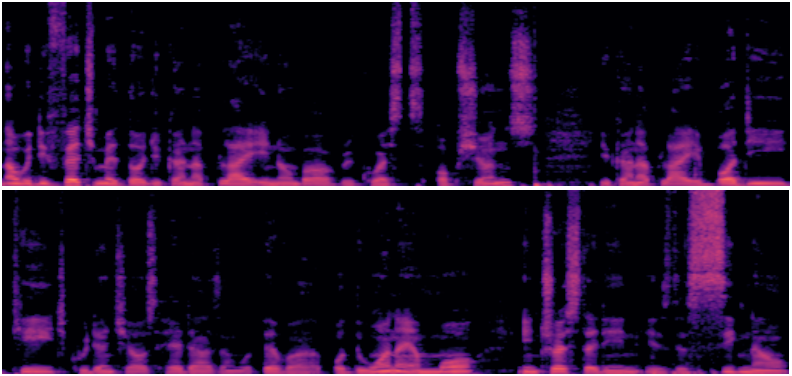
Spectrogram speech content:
Now with the fetch method, you can apply a number of request options. You can apply a body, cache, credentials, headers, and whatever. But the one I am more interested in is the signal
